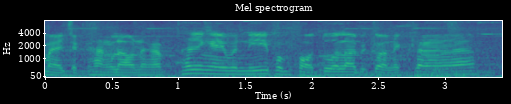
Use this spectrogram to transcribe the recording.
หม่ๆจากทางเรานะครับ ถ้ายังไงวันนี้ผมขอตัวลาไปก่อนนะครับ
